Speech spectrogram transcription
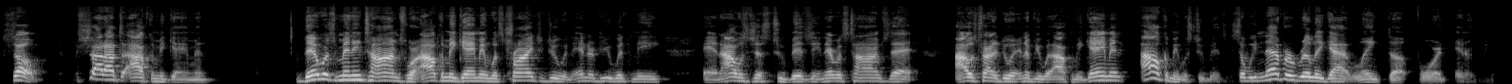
So, shout out to Alchemy Gaming. There was many times where Alchemy Gaming was trying to do an interview with me, and I was just too busy. And there was times that I was trying to do an interview with Alchemy Gaming. Alchemy was too busy, so we never really got linked up for an interview,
